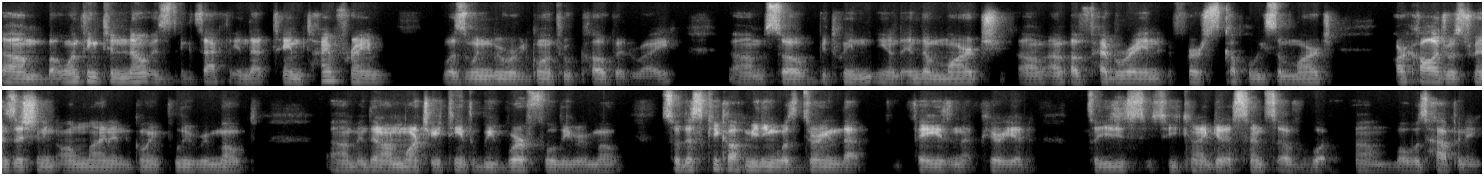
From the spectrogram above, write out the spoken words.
Um, but one thing to note is exactly in that same time frame was when we were going through COVID, right? Um, so between you know the end of March, uh, of February and first couple of weeks of March, our college was transitioning online and going fully remote. Um, and then on March 18th, we were fully remote. So this kickoff meeting was during that phase and that period. So you just so you kind of get a sense of what um, what was happening.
